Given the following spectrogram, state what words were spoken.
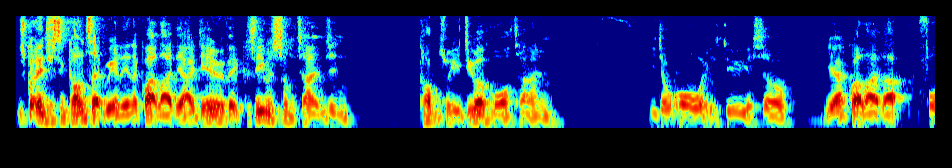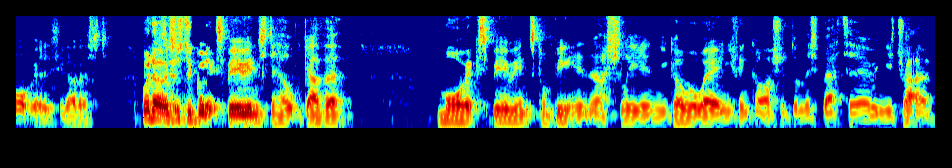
it's quite an interesting concept, really, and I quite like the idea of it because even sometimes in comps where you do have more time, you don't always do you. So yeah, I quite like that thought, really, to be honest. But no, it's just a good experience to help gather more experience competing internationally. And you go away and you think, oh, I should have done this better. And you try to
